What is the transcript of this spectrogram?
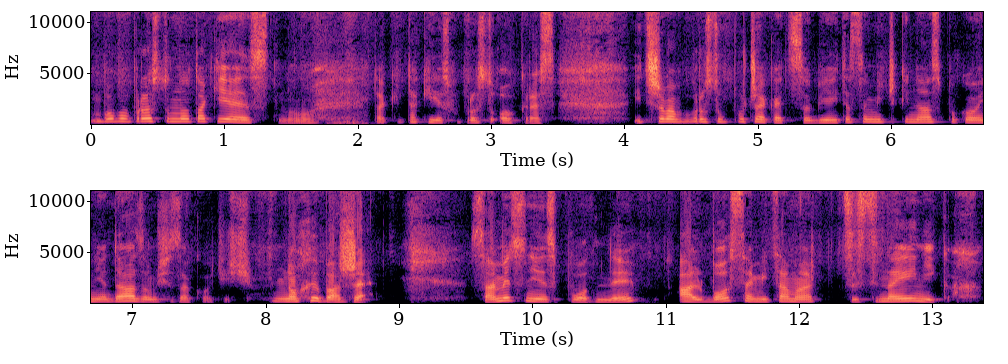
bo po prostu no tak jest, no. Taki, taki jest po prostu okres. I trzeba po prostu poczekać sobie i te samiczki na spokojnie dadzą się zakocić. No chyba, że samiec nie jest płodny albo samica ma cysty na jajnikach.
